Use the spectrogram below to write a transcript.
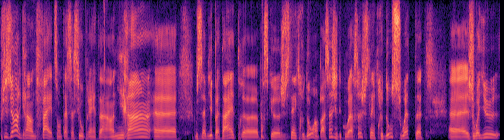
plusieurs grandes fêtes sont associées au printemps. En Iran, euh, vous saviez peut-être, parce que Justin Trudeau, en passant, j'ai découvert ça, Justin Trudeau souhaite joyeux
